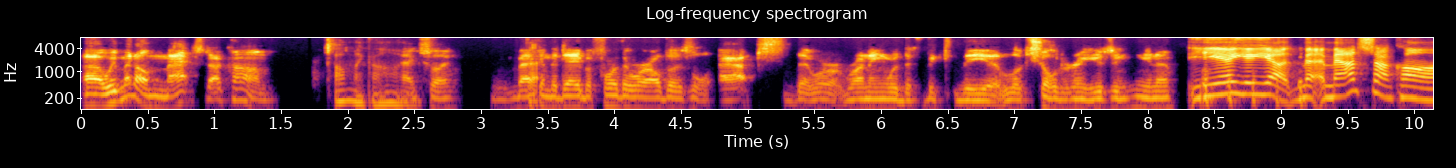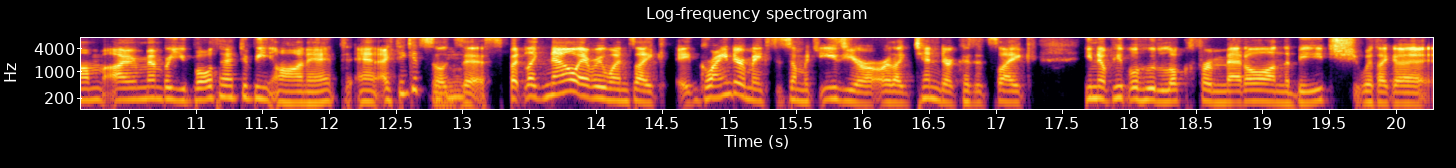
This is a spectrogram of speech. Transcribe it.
Uh, we met on Match.com. Oh my god! Actually, back that, in the day before there were all those little apps that were running with the, the uh, little children are using, you know. yeah, yeah, yeah. Match.com. I remember you both had to be on it, and I think it still mm-hmm. exists. But like now, everyone's like Grindr makes it so much easier, or like Tinder, because it's like you know people who look for metal on the beach with like a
